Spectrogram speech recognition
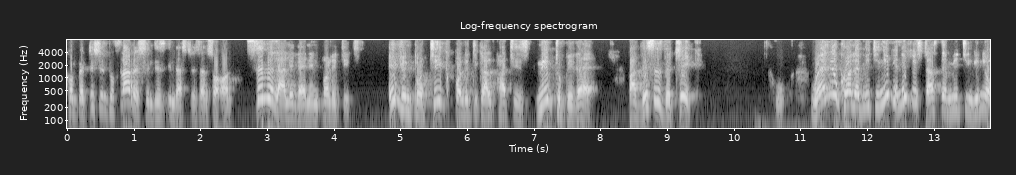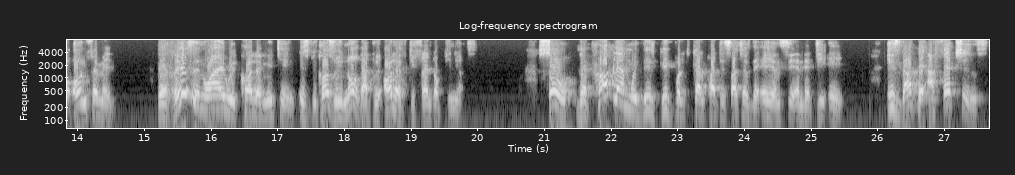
competition to flourish in these industries and so on. Similarly, then in politics, even boutique political parties need to be there. But this is the trick. When you call a meeting, even if it's just a meeting in your own family, the reason why we call a meeting is because we know that we all have different opinions. So the problem with these big political parties such as the ANC and the DA is that the affections,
